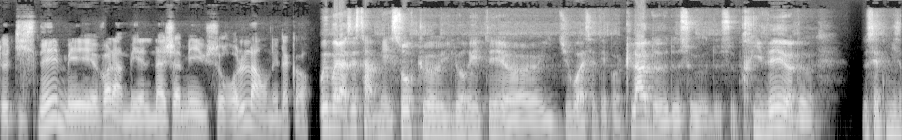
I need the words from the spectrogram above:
de Disney, mais voilà, mais elle n'a jamais eu ce rôle-là, on est d'accord. Oui, voilà, c'est ça. Mais sauf qu'il aurait été euh, idiot à cette époque-là de, de, se, de se priver de, de cette mise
